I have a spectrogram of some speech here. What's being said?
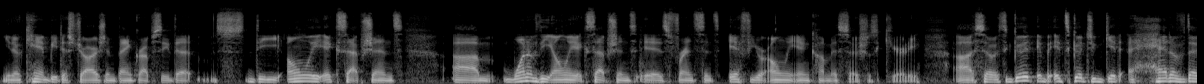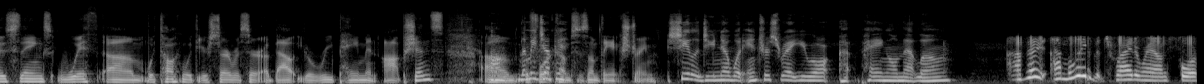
you know can't be discharged in bankruptcy. That the only exceptions, um, one of the only exceptions is, for instance, if your only income is Social Security. Uh, so it's good. It's good to get ahead of those things with um, with talking with your servicer about your repayment options um, Um, let me before jump it in. comes to something extreme. Sheila, do you know what interest rate you are uh, paying on that loan? I believe it's right around 4%.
